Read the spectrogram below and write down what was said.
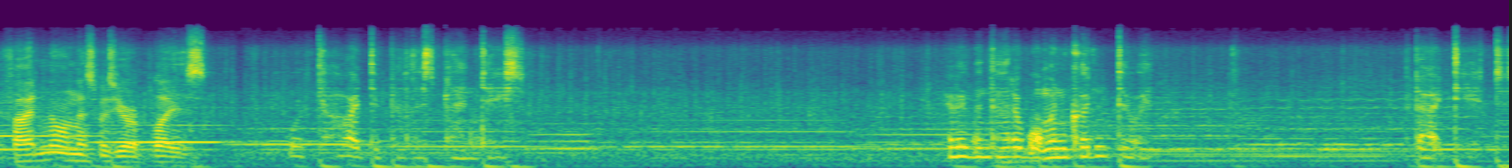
If I'd known this was your place, Worked hard to build this plantation. Everyone thought a woman couldn't do it. I did.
